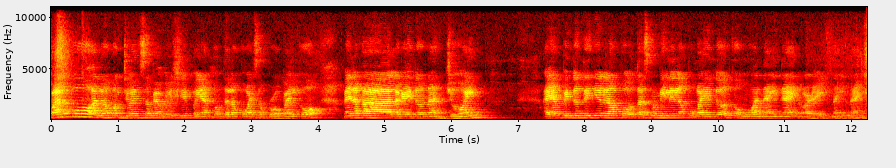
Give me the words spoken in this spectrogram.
paano po ano mag-join sa membership? Ayan, punta lang po kayo sa profile ko. May nakalagay doon na join. Ayan, pindutin nyo lang po. Tapos mamili lang po kayo doon kung 199 or 899.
